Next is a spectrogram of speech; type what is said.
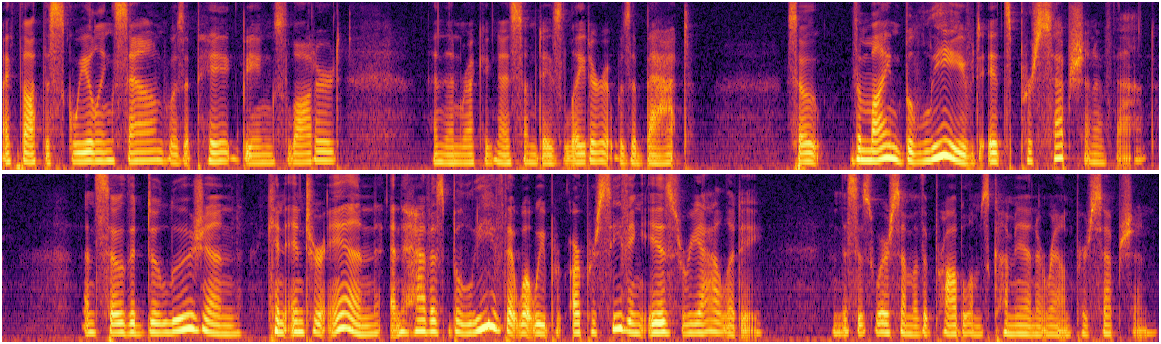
I thought the squealing sound was a pig being slaughtered? And then recognized some days later it was a bat. So the mind believed its perception of that. And so the delusion can enter in and have us believe that what we per- are perceiving is reality. And this is where some of the problems come in around perception.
